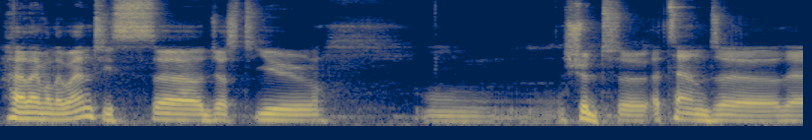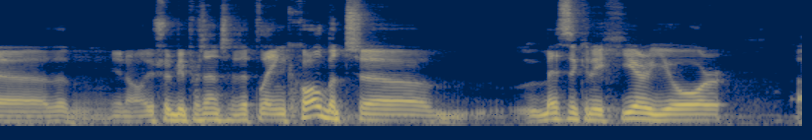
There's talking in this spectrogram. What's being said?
high level event is uh, just you um, should uh, attend uh, the, the, you know you should be present at the playing hall but basically here your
